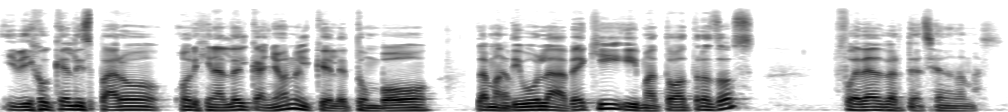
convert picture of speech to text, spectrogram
y dijo que el disparo original del cañón, el que le tumbó la mandíbula a Becky y mató a otras dos, fue de advertencia nada más.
